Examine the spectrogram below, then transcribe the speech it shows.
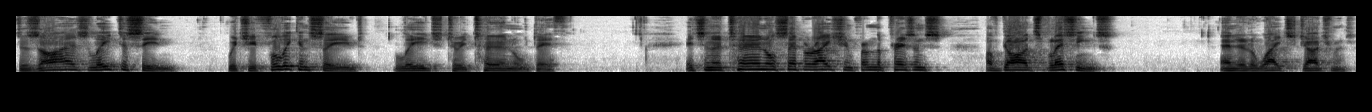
Desires lead to sin, which, if fully conceived, leads to eternal death. It's an eternal separation from the presence of God's blessings and it awaits judgment.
